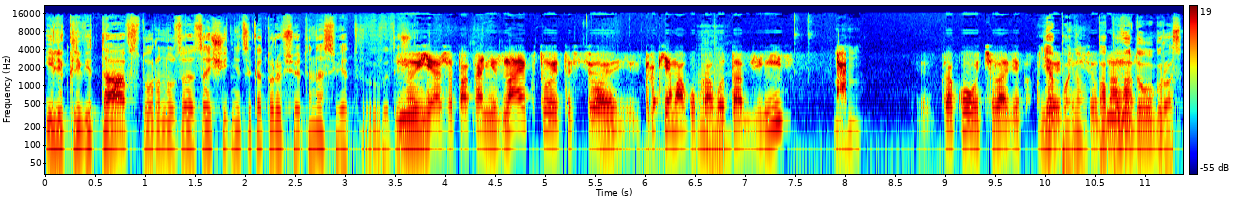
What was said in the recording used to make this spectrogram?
Или клевета в сторону защитницы, которая все это на свет вытащила? Ну, я же пока не знаю, кто это все. Как я могу ага. кого-то обвинить? Угу. Какого человека? Кто я понял. По поводу нас... угроз.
